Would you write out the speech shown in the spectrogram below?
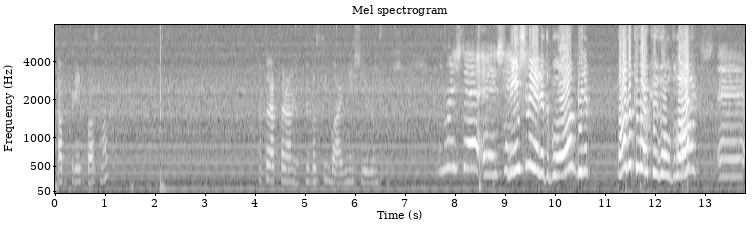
upgrade basmak. O kadar param yok. Bir basayım bari ne işe yarıyormuş bu. Bunlar işte e, şey... Ne işime yaradı bu? Benim daha da tüberköz oldular. Orbs, e,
